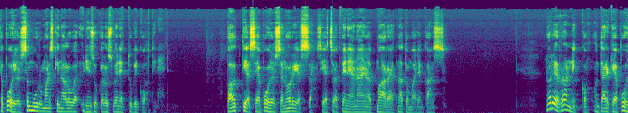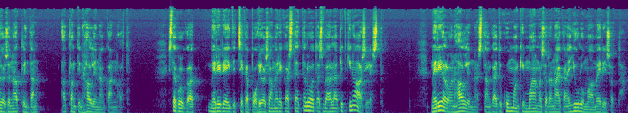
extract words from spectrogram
ja pohjoisessa Murmanskin alue ydinsukellusvene tukikohtineen. Baltiassa ja pohjoisessa Norjassa sijaitsevat Venäjän ainoat maarajat NATO-maiden kanssa. Norjan rannikko on tärkeä pohjoisen Atlantin, Atlantin hallinnan kannalta. Sitä kulkevat merireitit sekä Pohjois-Amerikasta että luotaisväylää pitkin Aasiasta. Merialueen hallinnasta on käyty kummankin maailmansodan aikana julmaa merisotaa.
